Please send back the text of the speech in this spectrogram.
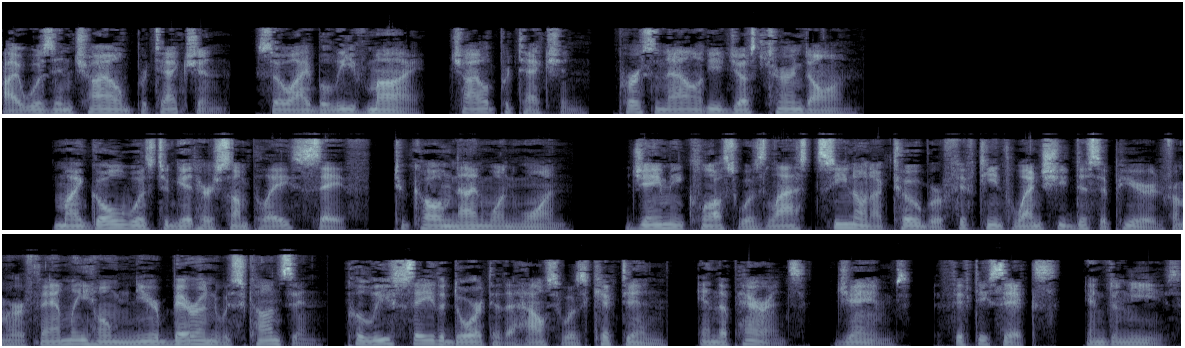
I was in child protection, so I believe my, child protection, personality just turned on. My goal was to get her someplace safe, to call 911. Jayme Closs was last seen on October 15 when she disappeared from her family home near Barron, Wisconsin. Police say the door to the house was kicked in, and the parents, James, 56, and Denise,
